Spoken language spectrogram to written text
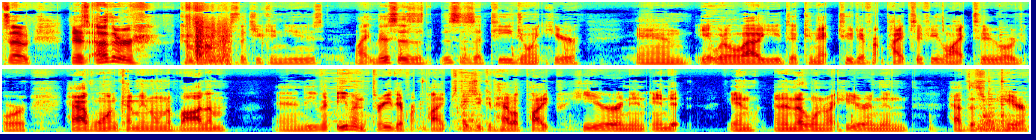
So there's other components that you can use like this is this is a T-joint here and it would allow you to connect two different pipes if you'd like to or, or have one come in on the bottom and even even three different pipes because you could have a pipe here and then end it in and another one right here and then have this one here.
